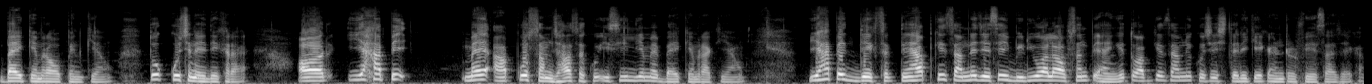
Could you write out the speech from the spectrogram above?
बैक कैमरा ओपन किया हूँ तो कुछ नहीं दिख रहा है। और यहाँ पे मैं आपको समझा सकूँ, इसीलिए मैं बैक कैमरा किया हूँ। यहाँ पे देख सकते हैं, आपके सामने जैसे ही वीडियो वाला ऑप्शन पे आएँगे तो आपके सामने कुछ इस तरीके का इंटरफेस आ जाएगा।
